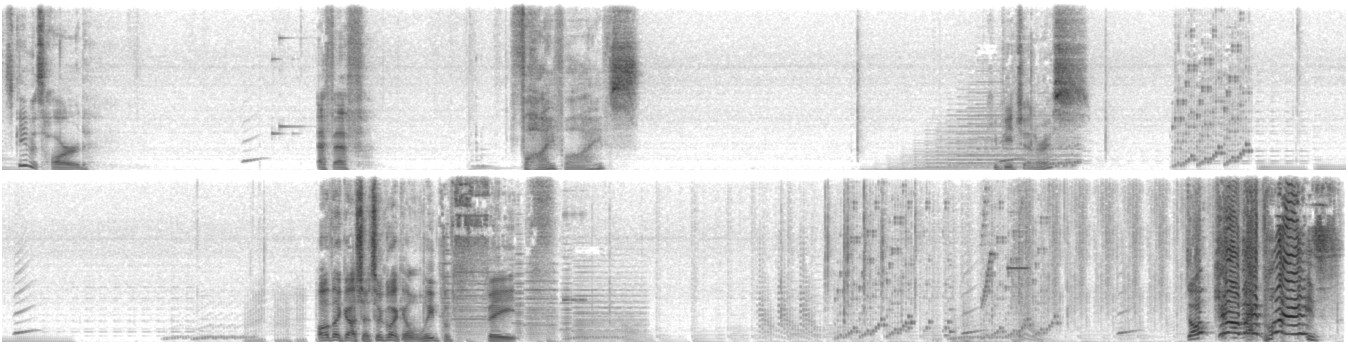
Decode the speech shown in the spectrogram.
This game is hard. FF. Five lives? Can you be generous? Oh my gosh, I took like a leap of fate. Don't kill me, please!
